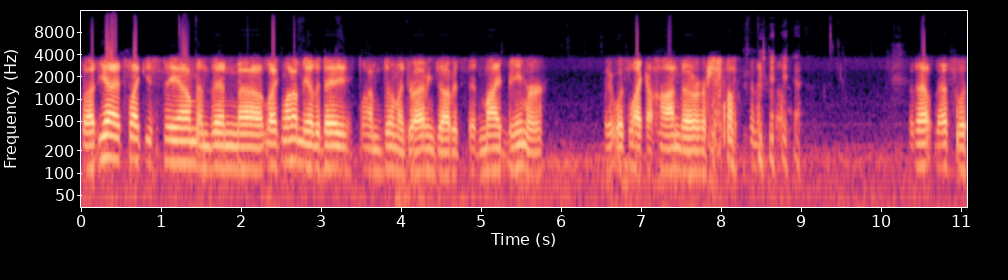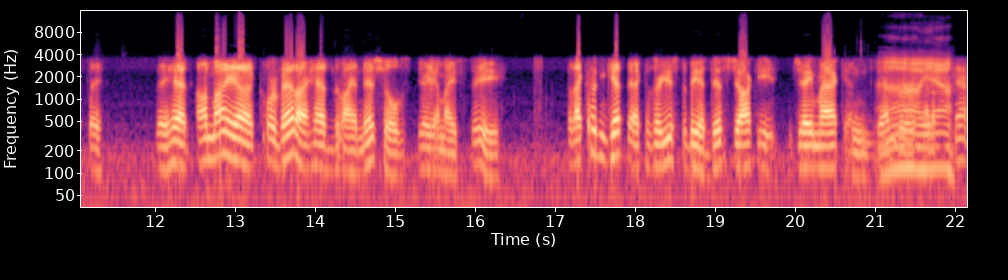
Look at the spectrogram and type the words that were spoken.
But yeah, it's like you see them, and then uh, like one of them the other day when I'm doing my driving job, it said my Beamer, but it was like a Honda or something. yeah. But that that's what they they had on my uh, Corvette. I had my initials JMAC, but I couldn't get that because there used to be a disc jockey J Mac in Denver. Oh, and yeah. I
